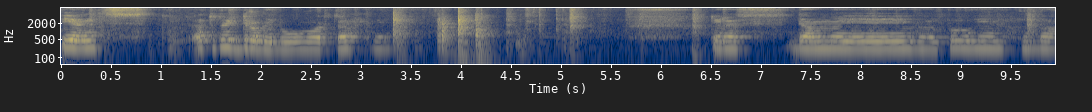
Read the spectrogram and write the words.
więc... A to też drogie było więc... Teraz damy, wam powiem, chyba...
